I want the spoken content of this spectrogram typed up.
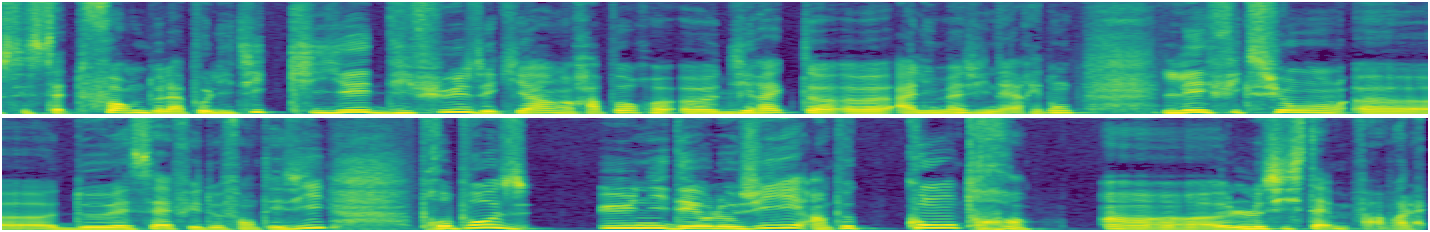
cette forme de la politique qui est diffuse et qui a un rapport euh, direct euh, à l'imaginaire. Et donc, les fictions euh, de SF et de fantasy proposent une idéologie un peu contre euh, le système. Enfin voilà,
